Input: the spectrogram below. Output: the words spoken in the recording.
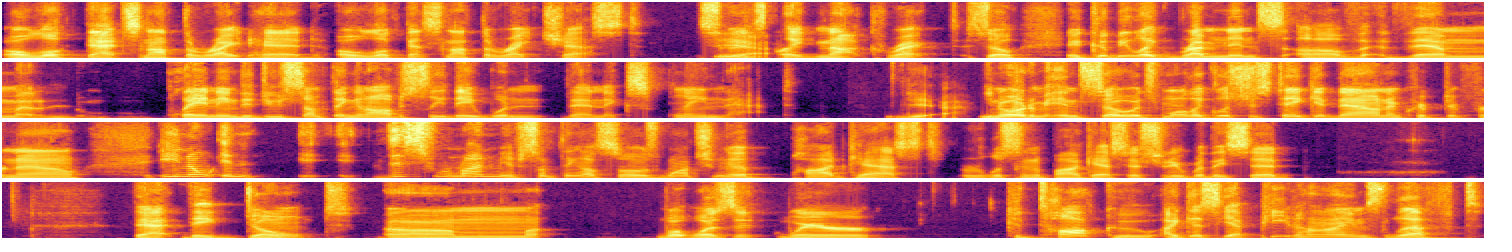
"Oh, look, that's not the right head. Oh, look, that's not the right chest." So Yeah. it's like not correct. So it could be like remnants of them uh, planning to do something, and obviously they wouldn't then explain that. Yeah, You know what I mean? And so it's more like let's just take it down, encrypt it for now. You know, and i- i- this reminded me of something else. So I was watching a podcast or listening to a podcast yesterday where they said that they don't um what was it? Where Kotaku, I guess yeah, Pete Hines left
